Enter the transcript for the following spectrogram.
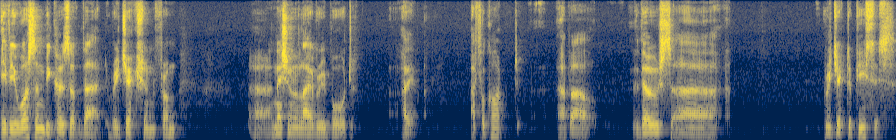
if it wasn't because of that rejection from uh, National Library Board, I, I forgot about those uh, rejected pieces.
